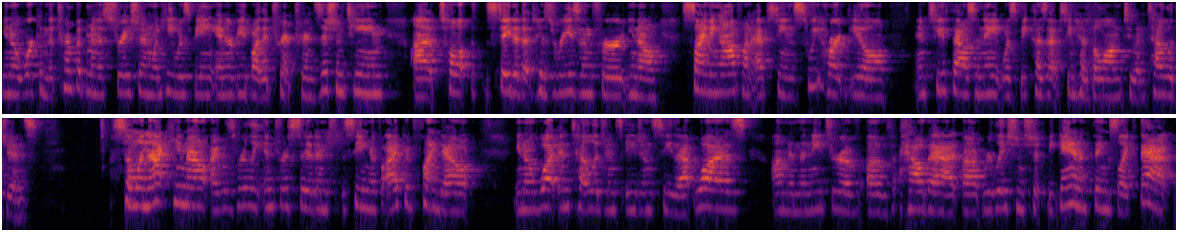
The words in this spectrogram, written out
you know, work in the Trump administration when he was being interviewed by the Trump transition team, uh, told, stated that his reason for, you know, signing off on Epstein's sweetheart deal in 2008 was because Epstein had belonged to intelligence. So when that came out, I was really interested in seeing if I could find out, you know, what intelligence agency that was, um, and the nature of, of how that uh, relationship began and things like that.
